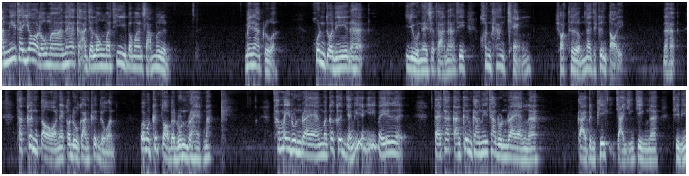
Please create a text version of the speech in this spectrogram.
อันนี้ถ้าย่อลงมานะฮะก็อาจจะลงมาที่ประมาณสามหมื่นไม่น่ากลัว หุ้นตัวนี้นะฮะอยู่ในสถานะที่ค่อนข้างแข็งช็อตเทอมน่าจะขึ้นต่ออีกนะฮะถ้าขึ้นต่อเนี่ยก็ดูการขึ้นก่อนว่ามันขึ้นต่อแบบรุนแรงไหมถ้าไม่รุนแรงมันก็ขึ้นอย่างนี้อย่างนี้ไปเรื่อยแต่ถ้าการขึ้นครั้งนี้ถ้ารุนแรงนะ กลายเป็นพีคใหญ่จริง ๆ นะ ทีนี้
